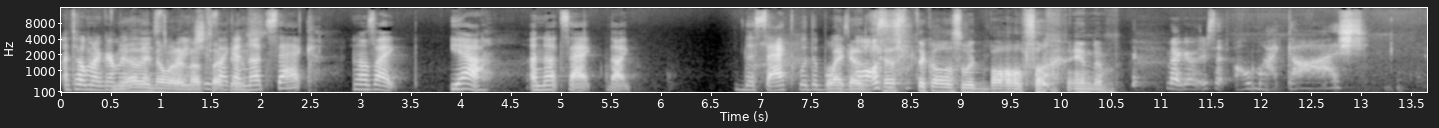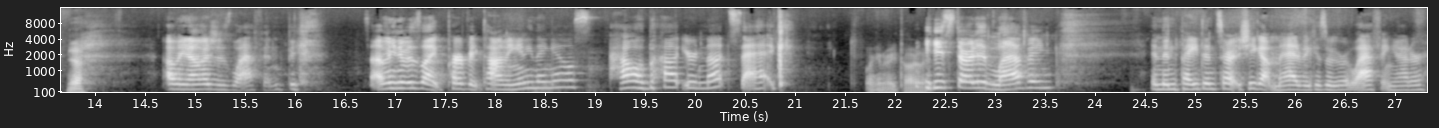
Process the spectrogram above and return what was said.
I told my grandmother Yeah, they that know what a story. nut She's like a is. nut sack, and I was like, yeah, a nut sack, like the sack with the boys' Like a balls. testicles with balls in them. my grandmother said, "Oh my gosh." Yeah. I mean, I was just laughing because I mean it was like perfect timing. Anything else? How about your nut sack? Fucking retarded. he started laughing, and then Peyton started. She got mad because we were laughing at her.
